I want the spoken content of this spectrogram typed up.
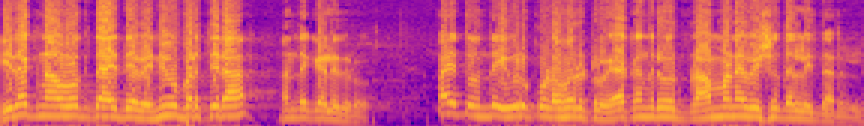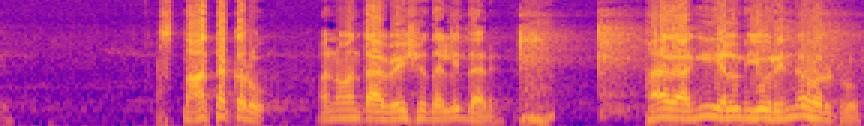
ಇದಕ್ಕೆ ನಾವು ಹೋಗ್ತಾ ಇದ್ದೇವೆ. ನೀವು ಬರ್ತೀರಾ? ಅಂತ ಕೇಳಿದರು. ಆಯಿತು ಅಂದರೆ ಇವರು ಕೂಡ ಹೊರಟರು. ಯಾಕಂದರೆ ಇವರು ಬ್ರಾಹ್ಮಣ ವೇಷದಲ್ಲಿದ್ದಾರೆ ಅಲ್ಲಿ ಸ್ನಾತಕರು ಅನ್ನುವಂಥ ವೇಷದಲ್ಲಿದ್ದಾರೆ. ಹಾಗಾಗಿ ಎಲ್ ಇವರಿಂದ ಹೊರಟರು.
